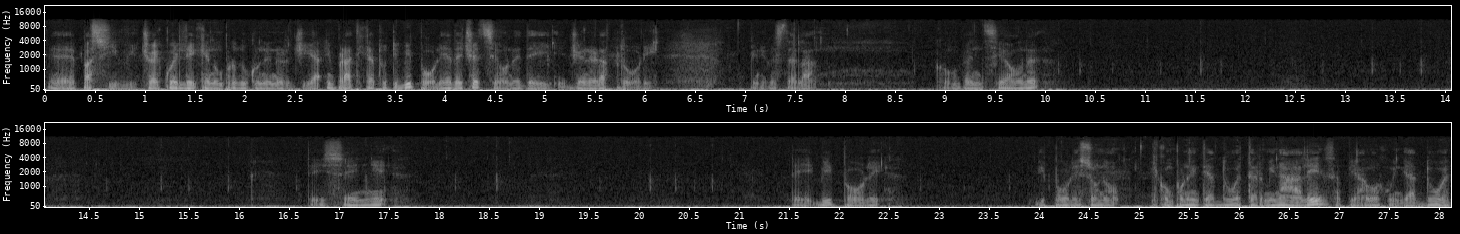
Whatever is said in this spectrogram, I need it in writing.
eh, passivi, cioè quelli che non producono energia, in pratica tutti i bipoli ad eccezione dei generatori. Quindi questa è la convenzione. Dei segni dei bipoli. Bipoli sono i componenti a due terminali sappiamo quindi a due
